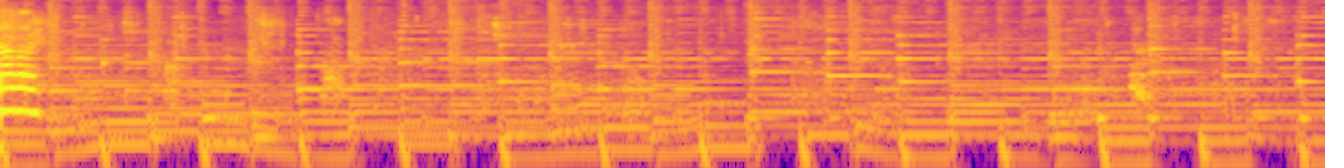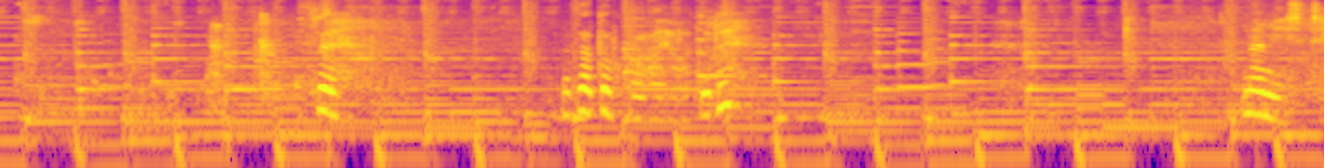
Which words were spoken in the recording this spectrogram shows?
Давай. Все. Затовкала його туди. На місці.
